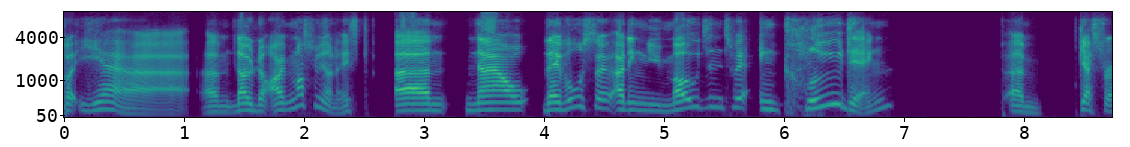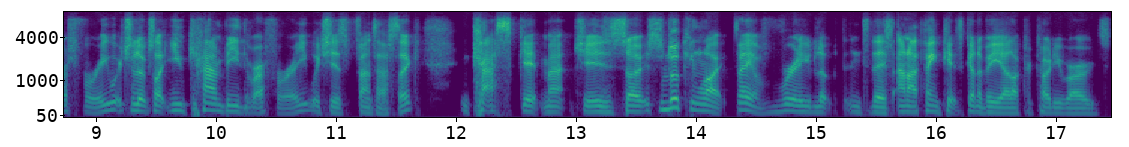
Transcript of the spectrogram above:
but yeah, um, no, no, I must be honest. Um, now they've also adding new modes into it, including um guest referee, which looks like you can be the referee, which is fantastic. Casket matches, so it's looking like they have really looked into this, and I think it's going to be a, like a Cody Rhodes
